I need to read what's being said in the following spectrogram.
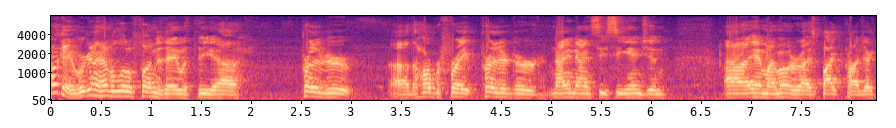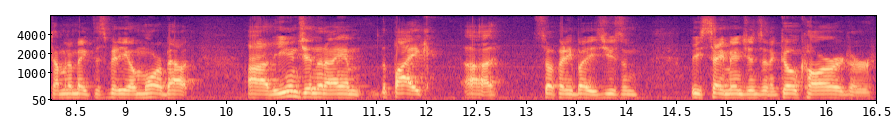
Okay, we're gonna have a little fun today with the uh, Predator, uh, the Harbor Freight Predator 99cc engine uh, in my motorized bike project. I'm gonna make this video more about uh, the engine than I am the bike. Uh, so if anybody's using these same engines in a go-kart or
